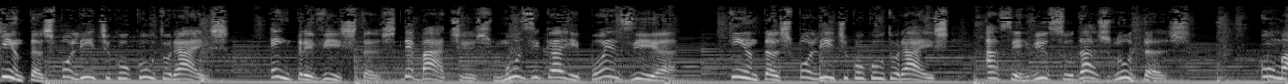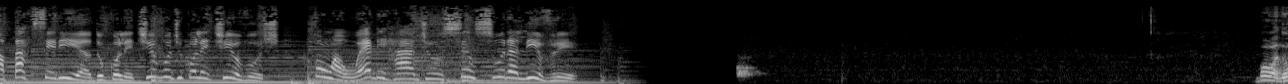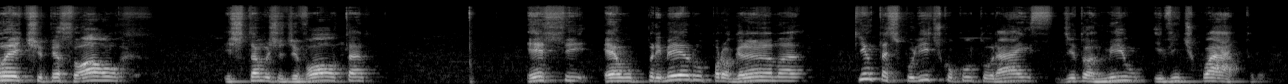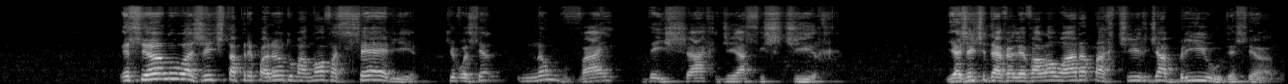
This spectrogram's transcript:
Quintas político-culturais. Entrevistas, debates, música e poesia. Quintas político-culturais a serviço das lutas. Uma parceria do Coletivo de Coletivos com a Web Rádio Censura Livre. Boa noite, pessoal. Estamos de volta. Esse é o primeiro programa Quintas Político-Culturais de 2024. Esse ano a gente está preparando uma nova série que você não vai deixar de assistir. E a gente deve levá-la ao ar a partir de abril desse ano.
